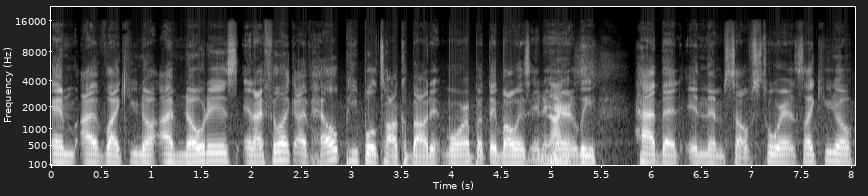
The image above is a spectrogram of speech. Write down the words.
and I've like you know I've noticed, and I feel like I've helped people talk about it more, but they've always inherently Nice. had that in themselves to where it's like you know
